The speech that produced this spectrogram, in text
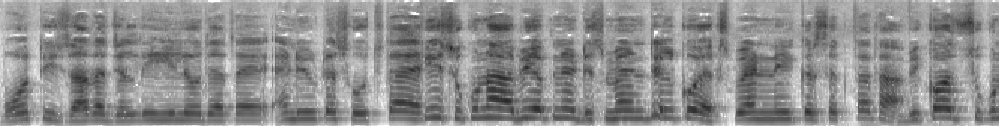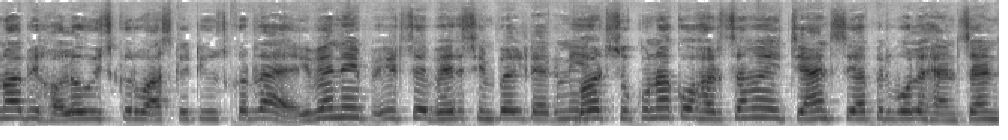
बहुत ही ज़्यादा जल्दी हील हो जाता है एंड यूटा सोचता है कि सुकुना अभी अपने डिसमेंटल को एक्सपेंड नहीं कर सकता था। बिकॉज़ सुकुना अभी हॉलो विस्कर वास्केट यूज़ कर रहा है। Even if it's a very simple technique but Sukuna को हर समय चैंट्स या फिर बोलो हैंड सैंड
